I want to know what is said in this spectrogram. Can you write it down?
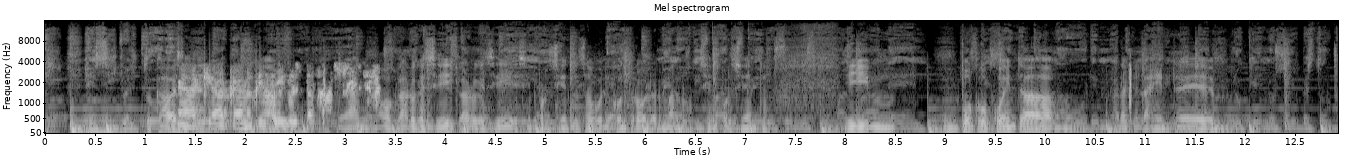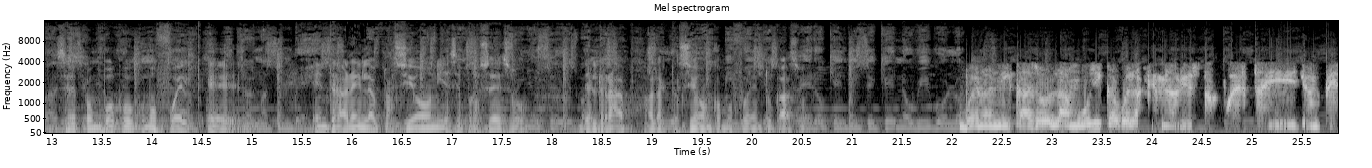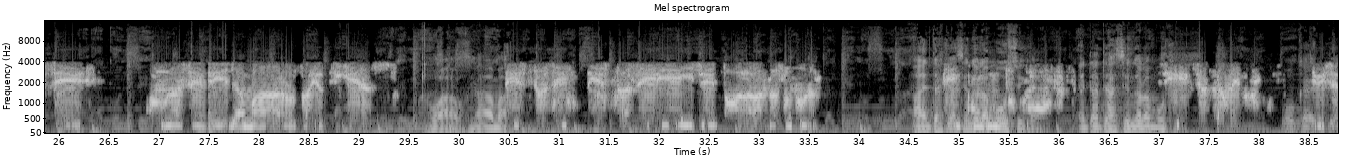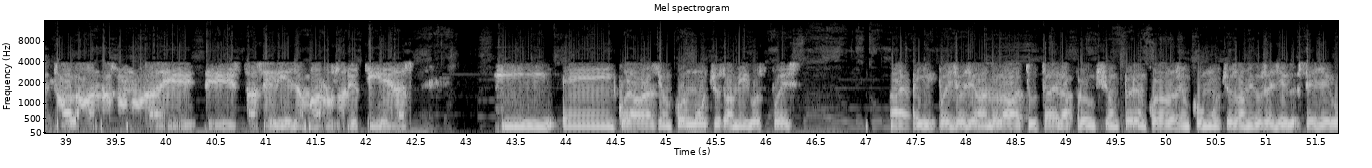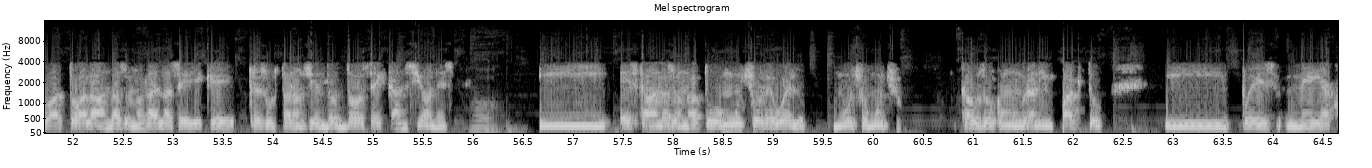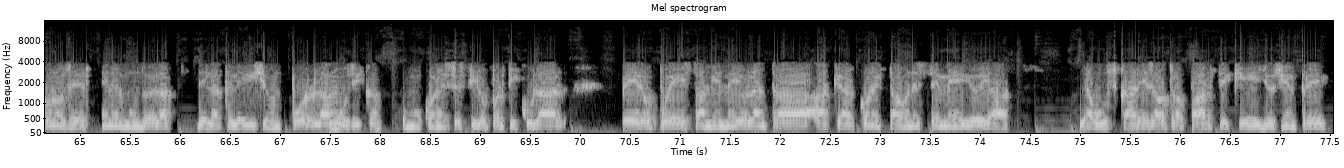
Ah, qué bacano que. Este año, no, claro que sí, claro que sí, 100% sabor y control, hermano, 100%. Y mm, un poco cuenta mm, para que la gente mm, sepa un poco cómo fue el, eh, entrar en la actuación y ese proceso del rap a la actuación, cómo fue en tu caso. Bueno, en mi caso la música fue la que me abrió esta puerta y yo empecé con una serie llamada Rosario Tijeras. Wow, nada más. Esta, esta serie hice toda la banda sonora. Ah, entraste haciendo la música. Entraste haciendo la Sí, música. exactamente. Ok. Yo hice toda la banda sonora de, de esta serie llamada Rosario Tijeras y en colaboración con muchos amigos, pues ahí pues yo llevando la batuta de la producción, pero en colaboración con muchos amigos se llegó, se llegó a toda la banda sonora de la serie que resultaron siendo 12 canciones Oh, y esta banda sonora tuvo mucho revuelo, mucho, mucho. Causó como un gran impacto y pues me di a conocer en el mundo de la, de la televisión por la música, como con este estilo particular, pero pues también me dio la entrada a quedar conectado en este medio y a, y a buscar esa otra parte que yo siempre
